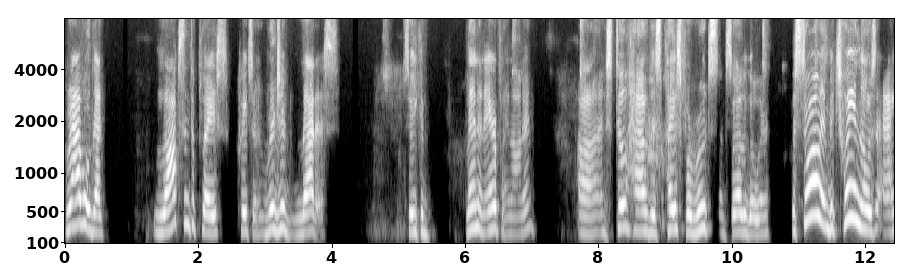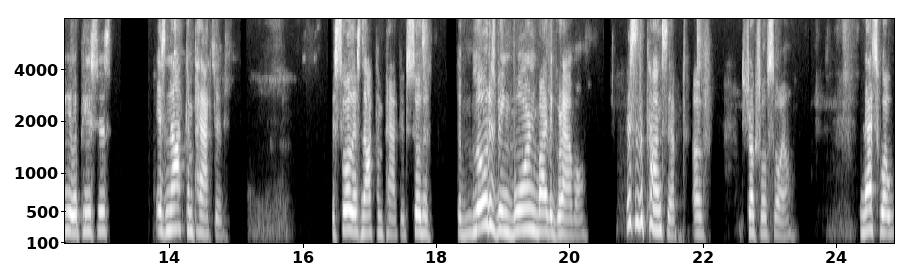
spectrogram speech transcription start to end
gravel that locks into place, creates a rigid lattice. So you can land an airplane on it uh, and still have this place for roots and soil to go in. The soil in between those angular pieces is not compacted. The soil is not compacted. So the, the load is being borne by the gravel. This is the concept of structural soil. And that's what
